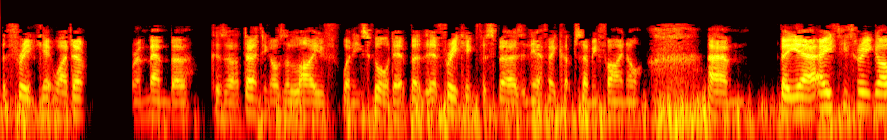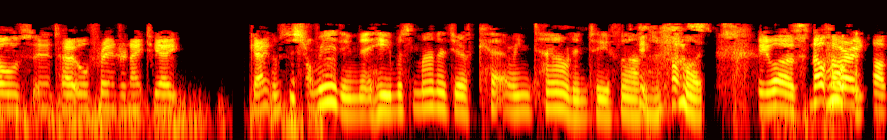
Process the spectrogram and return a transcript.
the free kick. Well, I don't remember because I don't think I was alive when he scored it. But the free kick for Spurs in the FA Cup semi-final. Um, but yeah, 83 goals in total, 388 games. I was just reading that he was manager of Kettering Town in He 2005. was. He was not for very long.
